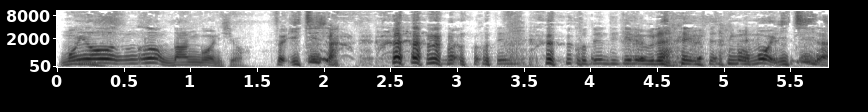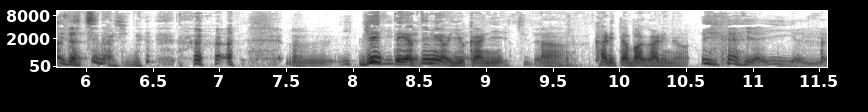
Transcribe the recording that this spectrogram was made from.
模様の番号にしよう。それ1じゃ 古典、古典的な占いみたいんもうもう1だ。一だ。1だしね。うん。一ギ回ッてやってみよう。床に、うん、借りたばかりの。いやいや、いいよ、いいよ。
